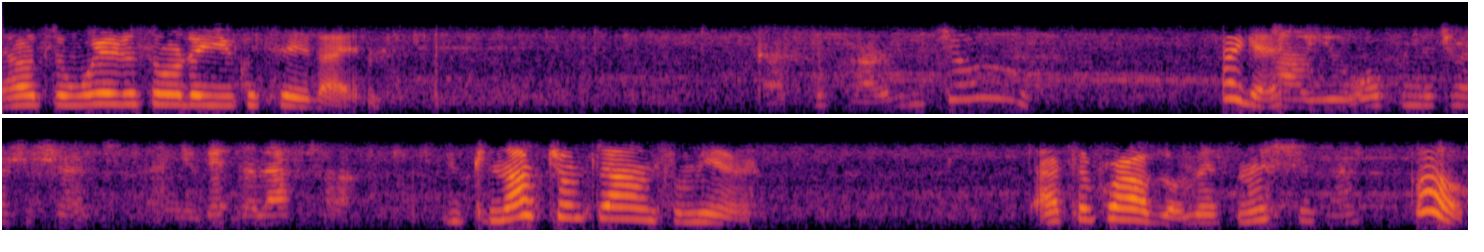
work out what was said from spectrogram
That's the weirdest order you could say that in. That's the part of the joke. Guess. Now you open the treasure chest and you get the left half. You cannot jump down from here. That's a problem, isn't it? Oh.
